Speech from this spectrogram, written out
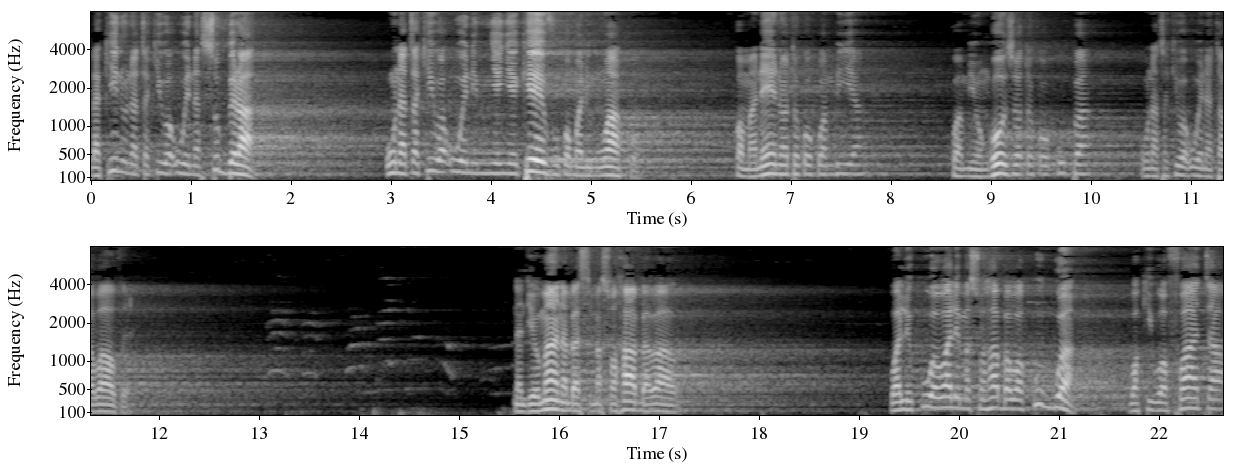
lakini unatakiwa uwe na subra, unatakiwa uwe ni mnyenyekevu kwa mwalimu wako, kwa maneno atakokuambia, kwa miongozo atakokupa, unatakiwa uwe na tawadhu. Na ndio maana basi maswahaba wao walikuwa wale maswahaba wakubwa wakiwafuata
